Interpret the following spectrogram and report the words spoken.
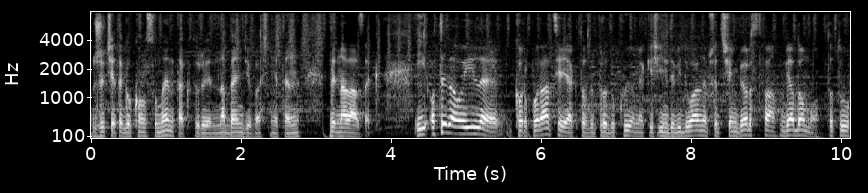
Życie tego konsumenta, który nabędzie właśnie ten wynalazek. I o tyle, o ile korporacje, jak to wyprodukują jakieś indywidualne przedsiębiorstwa, wiadomo, to tu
